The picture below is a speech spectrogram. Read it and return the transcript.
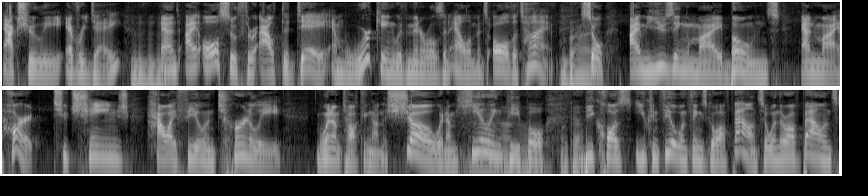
actually every day. Mm-hmm. and I also throughout the day am working with minerals and elements all the time. Right. So I'm using my bones and my heart to change how I feel internally when I'm talking on the show, when I'm healing ah, people, okay. because you can feel when things go off balance. So when they're off balance,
